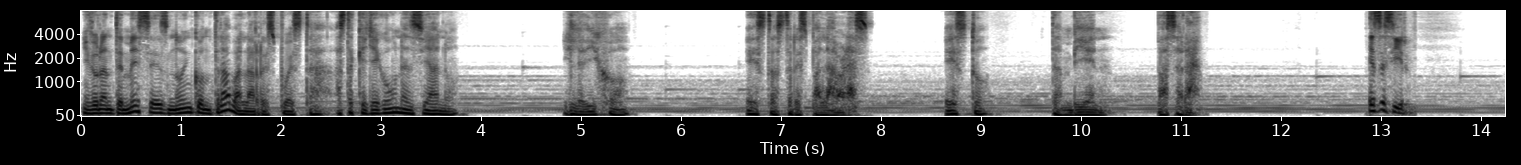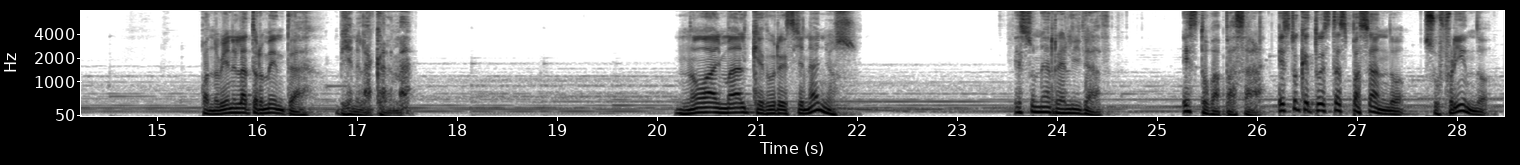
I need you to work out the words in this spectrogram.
Y durante meses no encontraba la respuesta hasta que llegó un anciano y le dijo estas tres palabras. Esto también pasará. Es decir, cuando viene la tormenta, viene la calma. No hay mal que dure 100 años. Es una realidad. Esto va a pasar. Esto que tú estás pasando, sufriendo,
